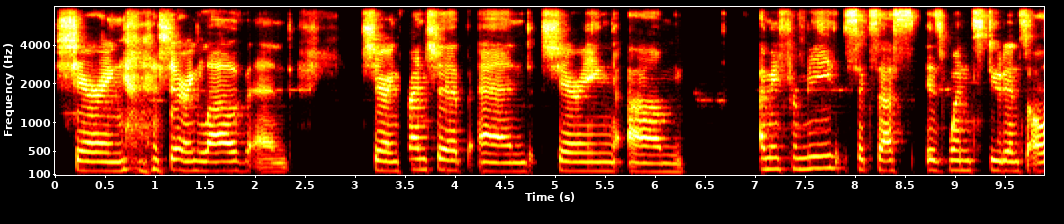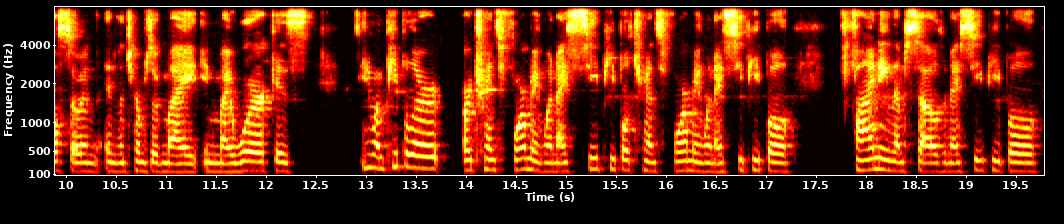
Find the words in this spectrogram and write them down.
sharing sharing love and sharing friendship and sharing um, i mean for me success is when students also in, in the terms of my in my work is you know when people are are transforming when i see people transforming when i see people finding themselves when i see people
